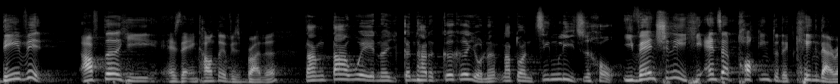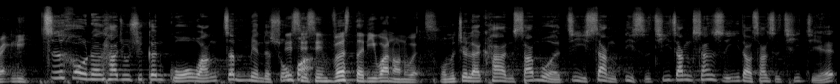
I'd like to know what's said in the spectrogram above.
David, after he has the encounter with his brother, 当大卫呢跟他的哥哥有了那段经历之后，eventually he ends up talking to the king directly. 之后呢，他就去跟国王正面的说话 This is。in verse thirty one onwards 我们就来看《撒母耳记上》第十七章三十一到三十七节。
